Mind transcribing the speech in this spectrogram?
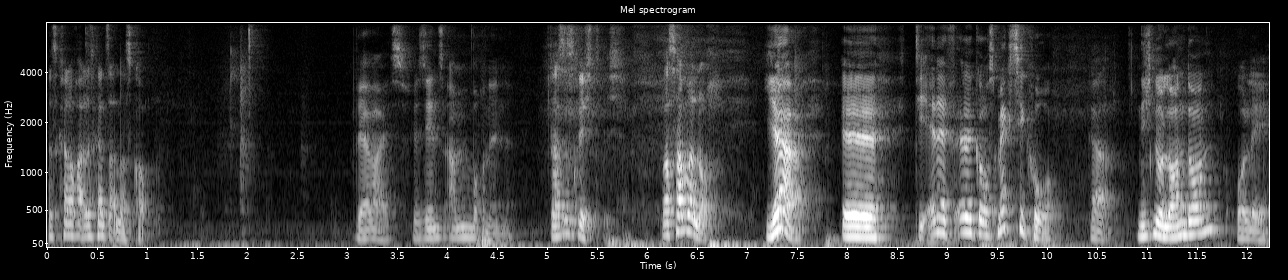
das kann auch alles ganz anders kommen. Wer weiß. Wir sehen es am Wochenende. Das ist richtig. Was haben wir noch? Ja, äh, die NFL goes Mexiko. Ja, Nicht nur London, ole.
